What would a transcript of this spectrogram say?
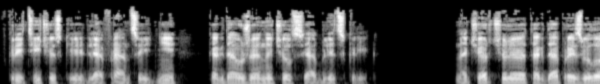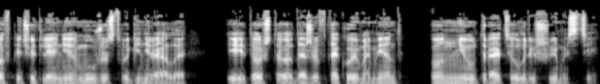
в критические для Франции дни, когда уже начался Блицкриг. На Черчилля тогда произвело впечатление мужества генерала и то, что даже в такой момент он не утратил решимости.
